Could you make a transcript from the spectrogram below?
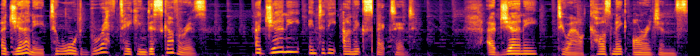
A journey toward breathtaking discoveries. A journey into the unexpected. A journey to our cosmic origins.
